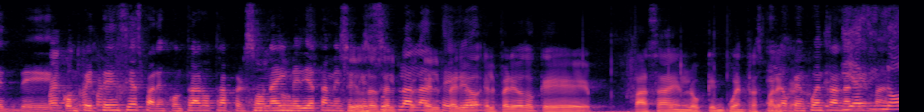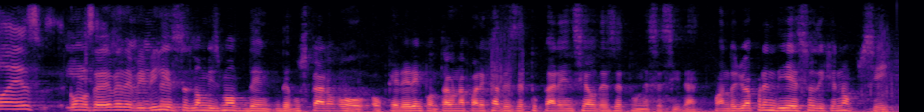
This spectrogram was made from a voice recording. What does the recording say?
eh, de Para encontrar competencias para encontrar otra persona Justo. inmediatamente Sí, o que sea, es el, supla la el periodo, anterior, el periodo que pasa en lo que encuentras en pareja. lo que encuentran a Y así más. no es como se debe de vivir. Eso es lo mismo de, de buscar o, o querer encontrar una pareja desde tu carencia o desde tu necesidad. Cuando yo aprendí eso dije, no, pues sí,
